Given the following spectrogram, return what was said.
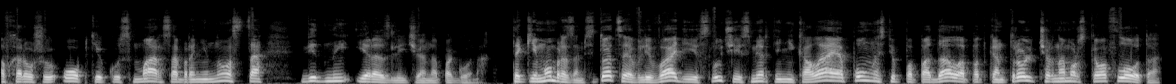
А в хорошую оптику с Марса броненосца видны и различия на погонах. Таким образом, ситуация в Ливадии в случае смерти Николая полностью попадала под контроль Черноморского флота,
